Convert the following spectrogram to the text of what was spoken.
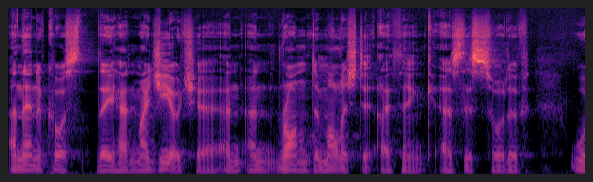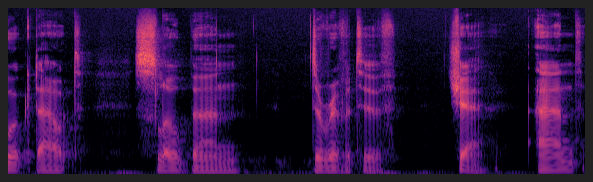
and then, of course, they had my Geo chair, and, and Ron demolished it, I think, as this sort of worked out, slow burn derivative chair. And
